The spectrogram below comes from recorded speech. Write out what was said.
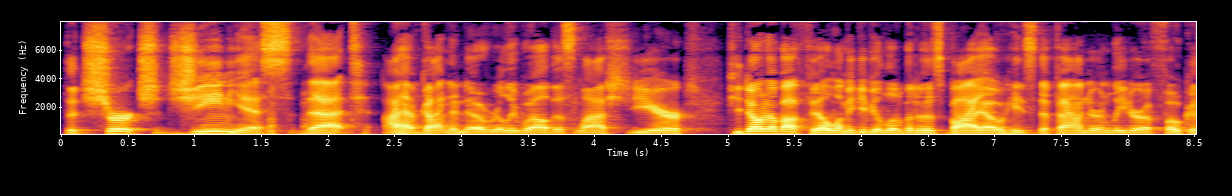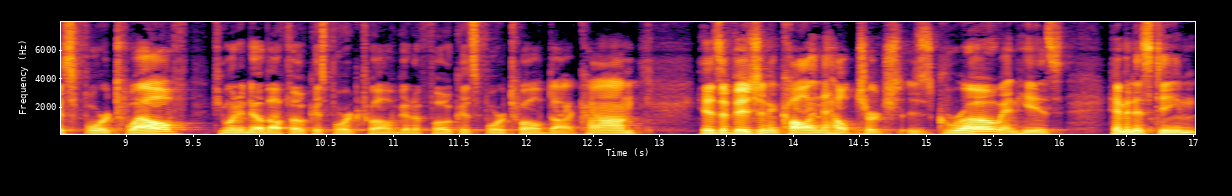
the church genius that I have gotten to know really well this last year. If you don't know about Phil, let me give you a little bit of his bio. He's the founder and leader of Focus 412. If you want to know about Focus 412, go to focus412.com. He has a vision and calling to help churches grow, and he is him and his team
